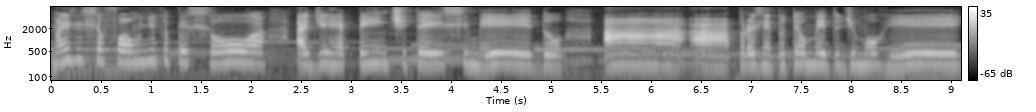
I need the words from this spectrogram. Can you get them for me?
Mas e se eu for a única pessoa a de repente ter esse medo, a, a por exemplo, ter o medo de morrer?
